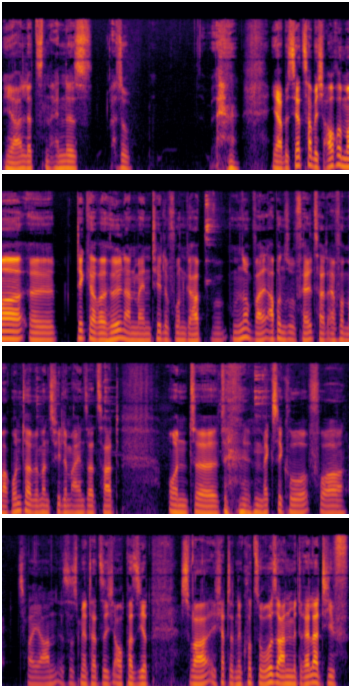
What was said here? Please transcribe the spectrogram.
Ja, letzten Endes, also ja, bis jetzt habe ich auch immer äh, dickere Hüllen an meinem Telefon gehabt, ne, weil ab und zu fällt es halt einfach mal runter, wenn man es viel im Einsatz hat. Und äh, in Mexiko vor zwei Jahren ist es mir tatsächlich auch passiert. Es war, ich hatte eine kurze Hose an mit relativ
